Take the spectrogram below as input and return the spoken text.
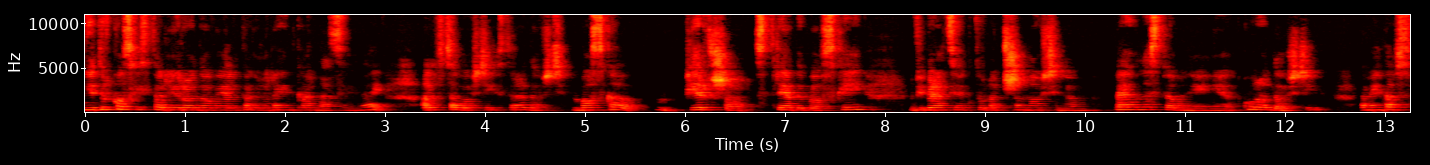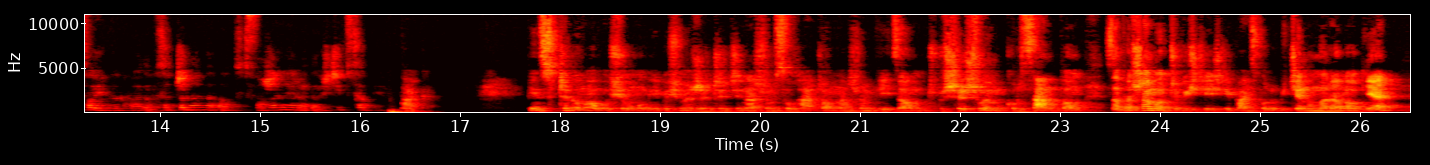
nie tylko z historii rodowej, ale także reinkarnacyjnej, ale w całości jest radość. Boska, pierwsza z triady boskiej, wibracja, która przynosi nam pełne spełnienie ku radości. Pamiętam swoich wykładów, zaczynamy od tworzenia radości w sobie. Tak. Więc czego Małgosiu moglibyśmy życzyć naszym słuchaczom, naszym widzom, czy przyszłym kursantom? Zapraszamy oczywiście, jeśli Państwo lubicie numerologię.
